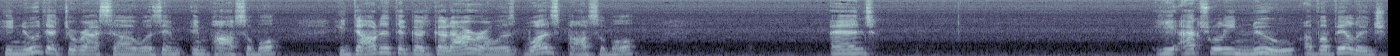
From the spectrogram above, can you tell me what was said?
He knew that Gerasa was Im- impossible. He doubted that Gadara was, was possible. And he actually knew of a village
